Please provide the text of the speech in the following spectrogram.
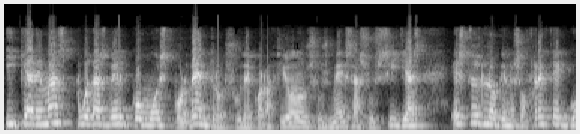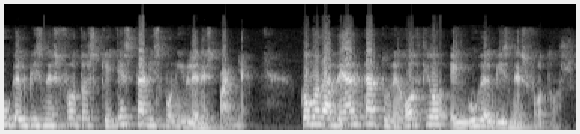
y que además puedas ver cómo es por dentro, su decoración, sus mesas, sus sillas. Esto es lo que nos ofrece Google Business Photos que ya está disponible en España. ¿Cómo dar de alta tu negocio en Google Business Photos?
